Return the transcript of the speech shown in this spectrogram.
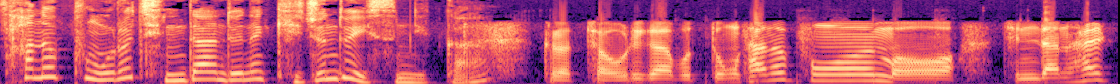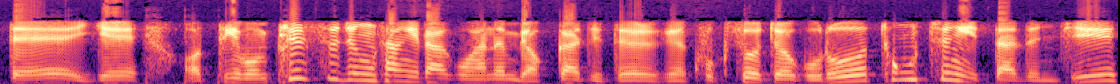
산후풍으로 진단되는 기준도 있습니까? 그렇죠. 우리가 보통 산후풍은 뭐 진단을 할때 이게 어떻게 보면 필수 증상이라고 하는 몇 가지들 국소적으로 통증이 있다든지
